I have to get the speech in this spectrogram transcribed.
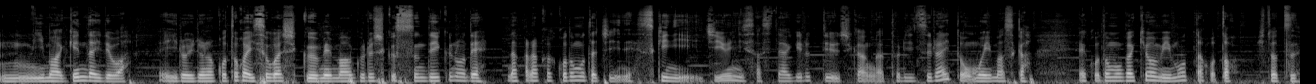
うん今現代ではいろいろなことが忙しく目まぐるしく進んでいくのでなかなか子どもたちにね好きに自由にさせてあげるっていう時間が取りづらいと思いますが、え子どもが興味持ったこと一つ、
